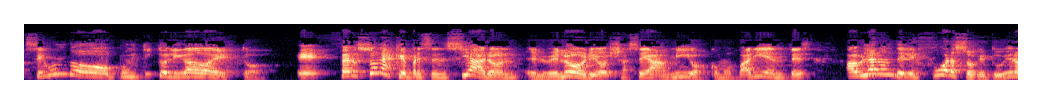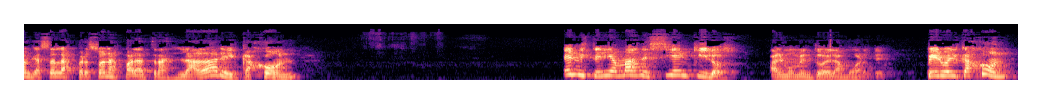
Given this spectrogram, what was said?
segundo puntito ligado a esto. Eh, personas que presenciaron el velorio, ya sea amigos como parientes, hablaron del esfuerzo que tuvieron que hacer las personas para trasladar el cajón Elvis tenía más de 100 kilos al momento de la muerte, pero el cajón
